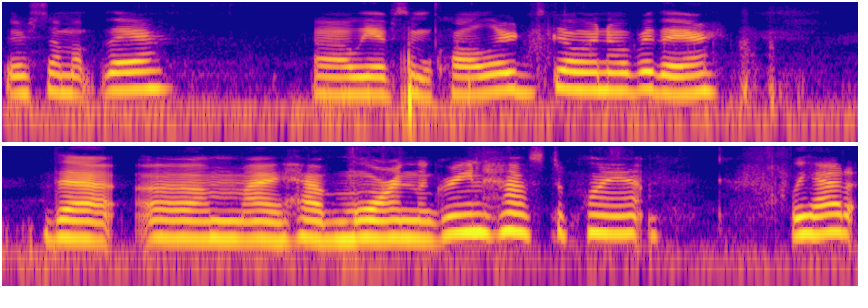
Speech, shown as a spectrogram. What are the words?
There's some up there. Uh, we have some collards going over there that um, I have more in the greenhouse to plant. We had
